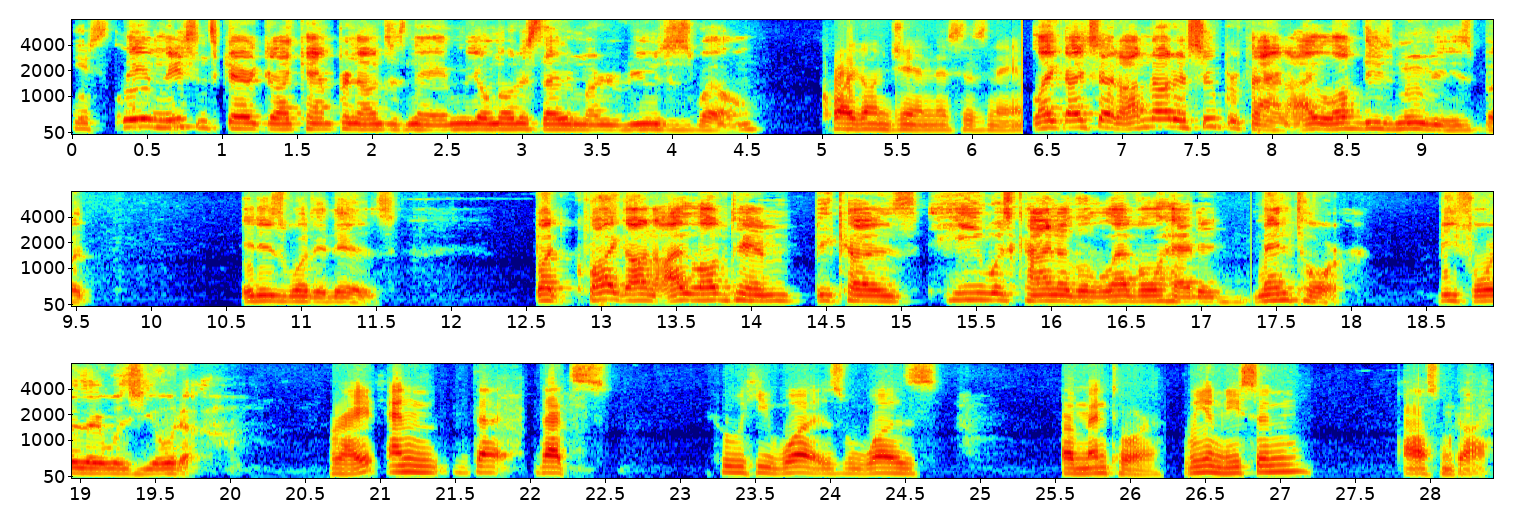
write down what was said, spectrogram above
you, Liam Neeson's character, I can't pronounce his name. You'll notice that in my reviews as well. Qui Gon Jinn is his name. Like I said, I'm not a super fan. I love these movies, but it is what it is. But Qui Gon, I loved him because he was kind of the level headed mentor before there was Yoda. Right. And that that's who he was, was a mentor. Liam Neeson, awesome guy.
